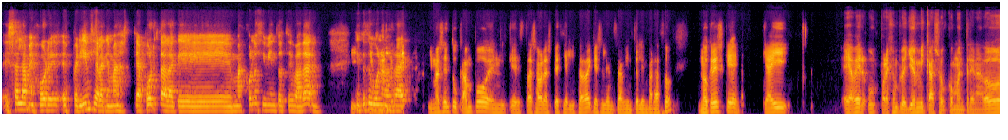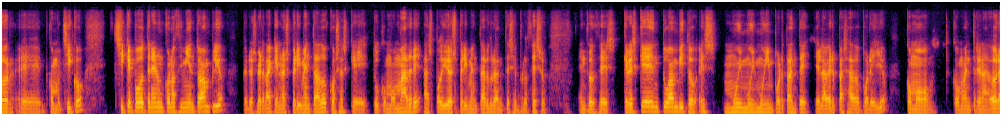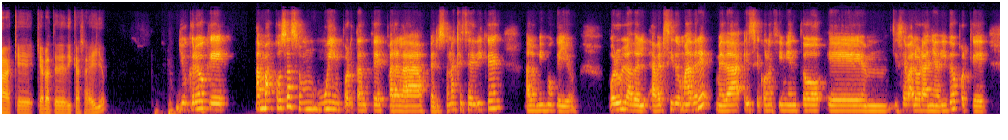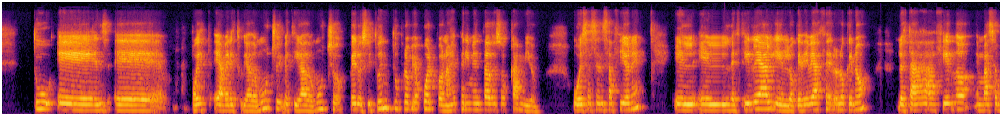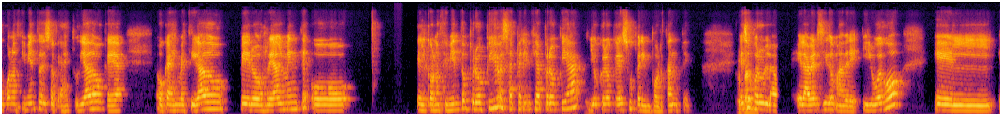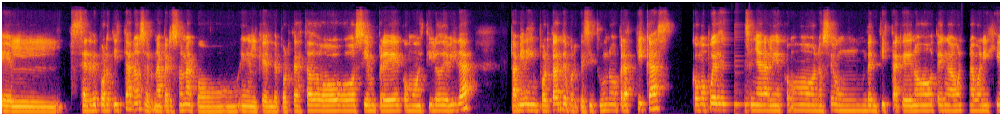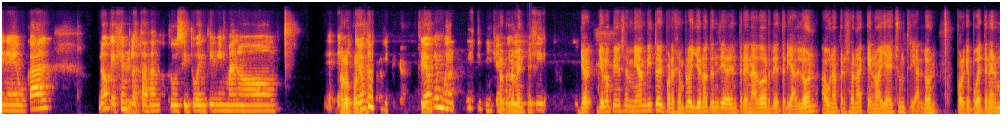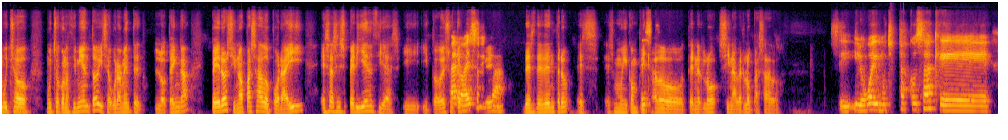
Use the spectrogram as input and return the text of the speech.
Esa es la mejor experiencia, la que más te aporta, la que más conocimiento te va a dar. Y, Entonces, bueno, más, y más en tu campo en el que estás ahora especializada, que es el entrenamiento del embarazo, ¿no crees que, que hay eh, a ver, por ejemplo, yo en mi caso, como entrenador, eh, como chico, sí que puedo tener un conocimiento amplio, pero es verdad que no he experimentado cosas que tú como madre has podido experimentar durante ese proceso. Entonces, ¿crees que en tu ámbito es muy, muy, muy importante el haber pasado por ello como, como entrenadora que, ahora te dedicas a ello? Yo creo que ambas cosas son muy importantes para las personas que se dediquen a lo mismo que yo. Por un lado, el haber sido madre me da ese conocimiento, eh, ese valor añadido, porque tú eh, eh, puedes haber estudiado mucho, investigado mucho, pero si tú en tu propio cuerpo no has experimentado esos cambios o esas sensaciones, el, decirle a alguien lo que debe hacer o lo que no, lo estás haciendo en base a un conocimiento de eso que has estudiado que, o que has investigado, pero realmente o el conocimiento propio, esa experiencia propia, yo creo que es súper importante. Eso por un lado, el haber sido madre. Y luego el, ser deportista, ¿no? ser una persona con, en el que el deporte ha estado siempre como estilo de vida, también es importante porque si tú no practicas, ¿cómo puedes enseñar a alguien como, no sé, un dentista que no tenga una buena higiene bucal? ¿no? ¿Qué ejemplo estás dando tú si tú en ti misma no... Creo, que, creo que, es muy difícil. Yo, yo, lo pienso en mi ámbito y, por ejemplo, yo no tendría de entrenador de triatlón a una persona que no haya hecho un triatlón, porque puede tener mucho, mucho conocimiento y seguramente lo tenga, pero si no ha pasado por ahí, esas experiencias y, todo eso, claro, eso desde dentro, es, muy complicado tenerlo sin haberlo pasado. Sí, y luego hay muchas cosas que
